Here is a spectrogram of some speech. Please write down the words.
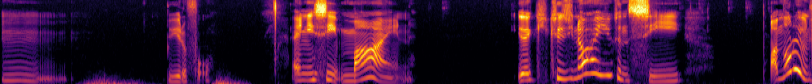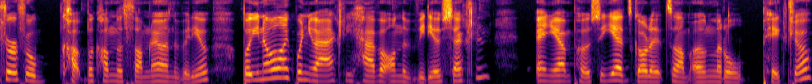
Mm, beautiful. And you see mine, like, because you know how you can see. I'm not even sure if it'll cut, become the thumbnail in the video, but you know, like when you actually have it on the video section and you haven't posted yet, it's got its um, own little picture.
